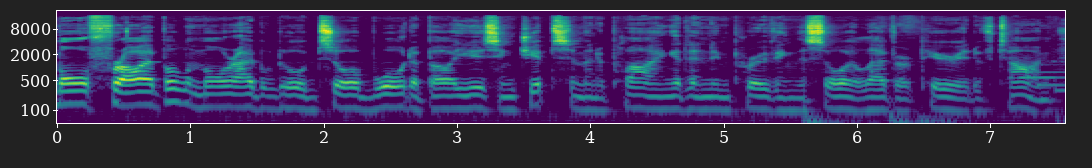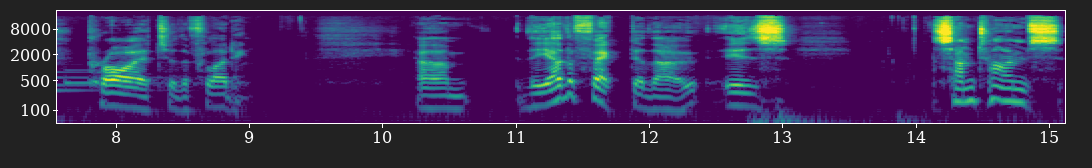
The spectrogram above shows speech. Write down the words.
more friable and more able to absorb water by using gypsum and applying it and improving the soil over a period of time prior to the flooding. Um, the other factor, though, is sometimes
